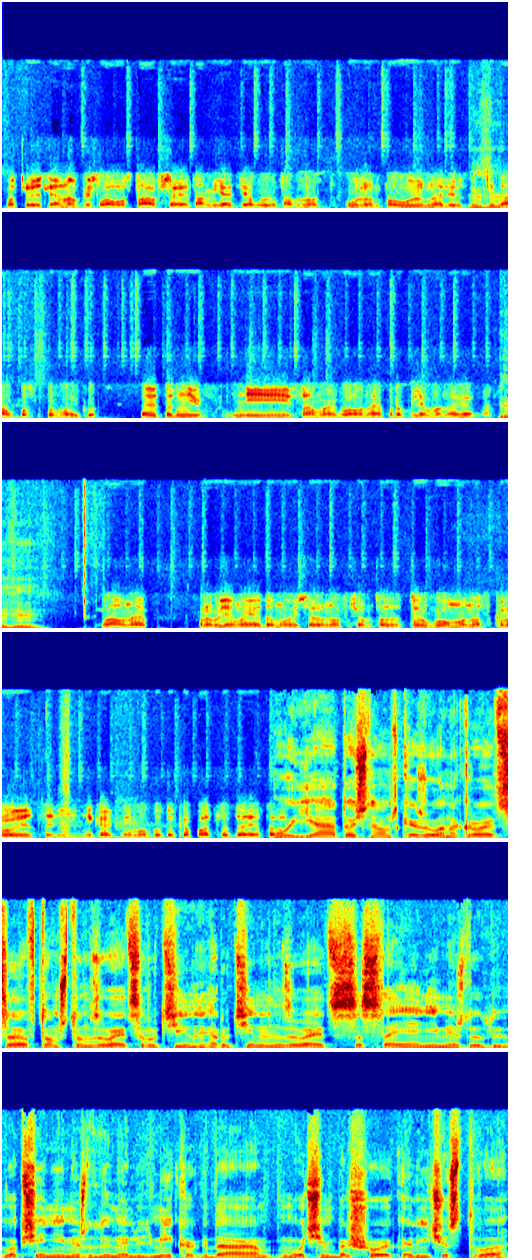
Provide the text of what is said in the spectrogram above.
Смотрю, если она пришла уставшая, там я делаю там, ну, ужин поужинали, закидал Мгм. посудомойку. Это не, не самая главная проблема, наверное. Мгм. Главная проблема, я думаю, все равно в чем-то другом у нас кроется, и никак не могу докопаться до этого. Ой, я точно вам скажу, она кроется в том, что называется рутиной. А рутина называется состояние между, в общении между двумя людьми, когда очень большое количество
